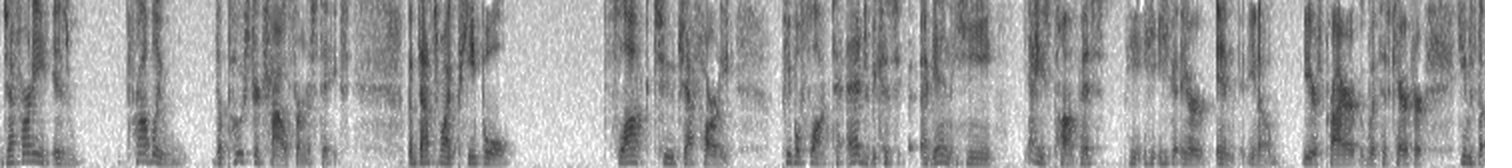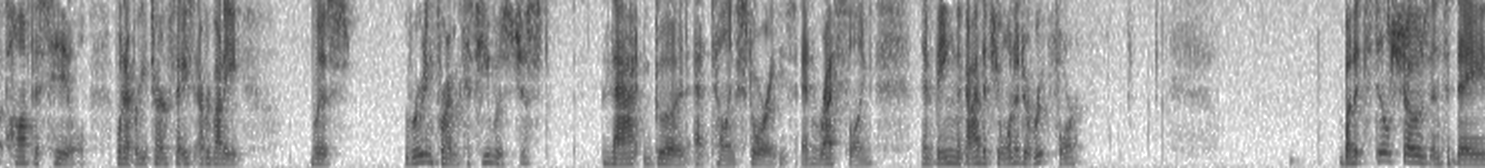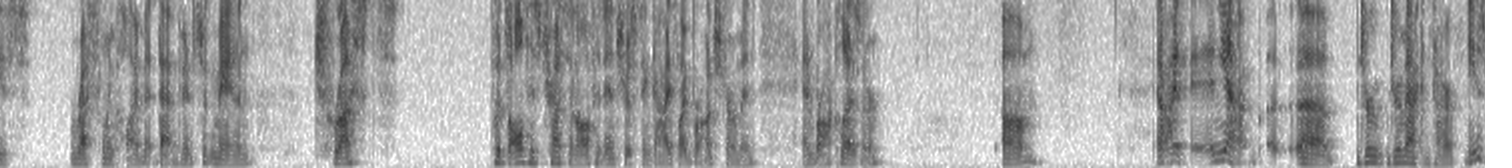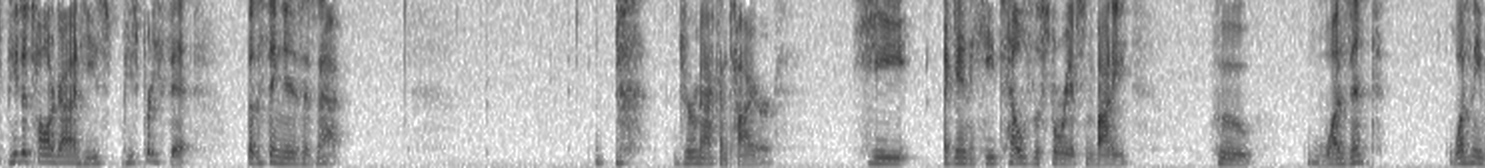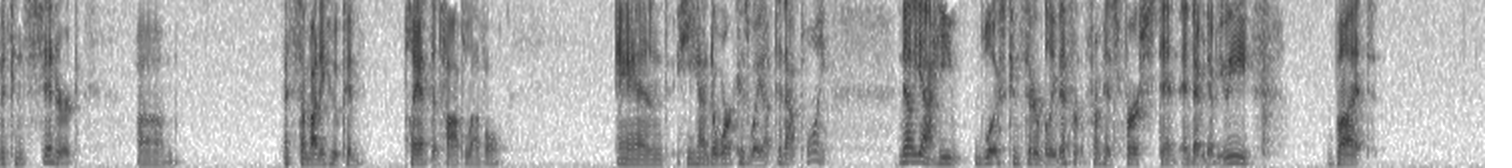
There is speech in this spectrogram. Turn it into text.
jeff hardy is probably the poster child for mistakes. But that's why people flock to Jeff Hardy. People flock to Edge because again, he yeah, he's pompous. He he or in you know years prior with his character, he was the pompous heel. Whenever he turned face, everybody was rooting for him because he was just that good at telling stories and wrestling and being the guy that you wanted to root for. But it still shows in today's wrestling climate that Vince McMahon trusts, puts all of his trust and all of his interest in guys like Braun Strowman and Brock Lesnar. Um, and I and yeah, uh, uh, Drew Drew McIntyre. He's he's a taller guy and he's he's pretty fit. But the thing is, is that Drew McIntyre, he again he tells the story of somebody who wasn't wasn't even considered um, as somebody who could play at the top level. And he had to work his way up to that point. Now, yeah, he looks considerably different from his first stint in WWE, but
